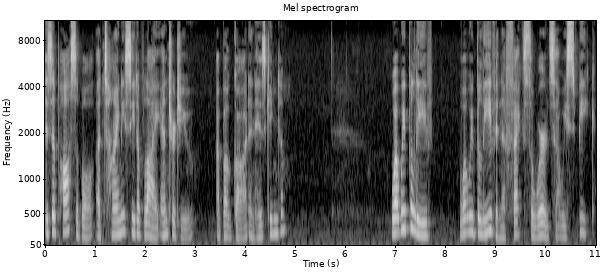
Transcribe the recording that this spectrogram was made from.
Is it possible a tiny seed of lie entered you about God and his kingdom? What we believe what we believe in affects the words that we speak.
